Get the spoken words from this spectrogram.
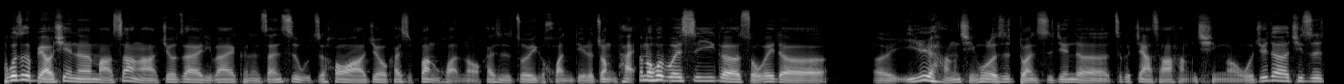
不过这个表现呢，马上啊就在礼拜可能三四五之后啊就开始放缓了，开始做一个缓跌的状态。那么会不会是一个所谓的？呃，一日行情或者是短时间的这个价差行情哦，我觉得其实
